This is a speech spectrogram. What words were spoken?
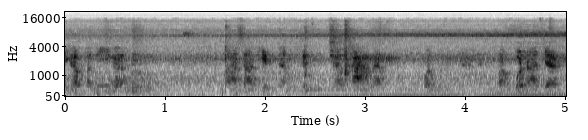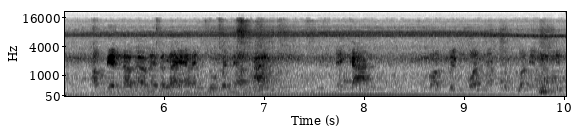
ีครับวันนี้ก็มาสาธิตนะเป็นแนวทางนะครับคนบางคนอาจจะทำเป็นแล้วก็ไม่เป็นไรให้มันดูเป็นแนวทางในการก่อดปืนกลนะปืนกลเนี่ยมันเป็น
